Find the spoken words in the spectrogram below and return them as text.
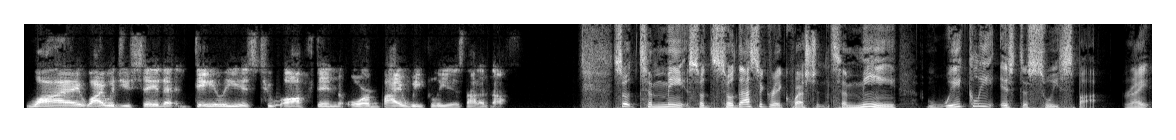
Why why would you say that daily is too often or biweekly is not enough? So to me, so so that's a great question. To me, weekly is the sweet spot, right?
